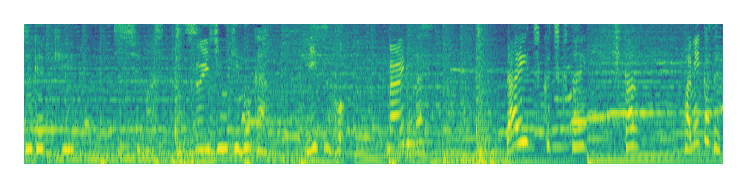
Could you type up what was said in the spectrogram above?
出撃します。水上規模艦みずほ参ります。第一駆逐隊機関神風さ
